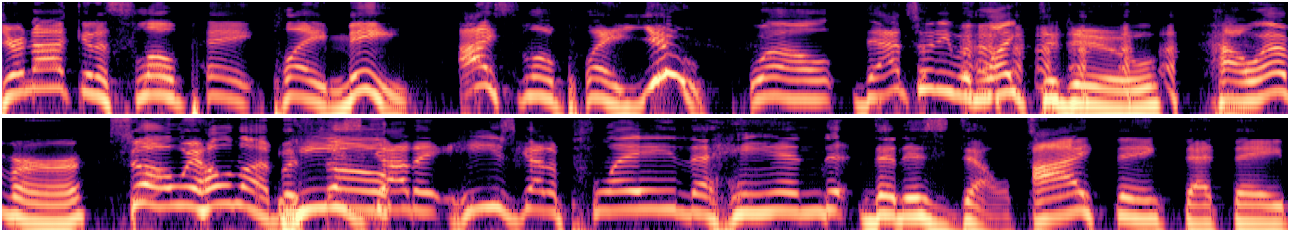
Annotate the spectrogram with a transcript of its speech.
You're not going to slow pay, play me. I slow play you. Well, that's what he would like to do. However, so wait, hold on. But he's so, got to he's got to play the hand that is dealt. I think that they.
